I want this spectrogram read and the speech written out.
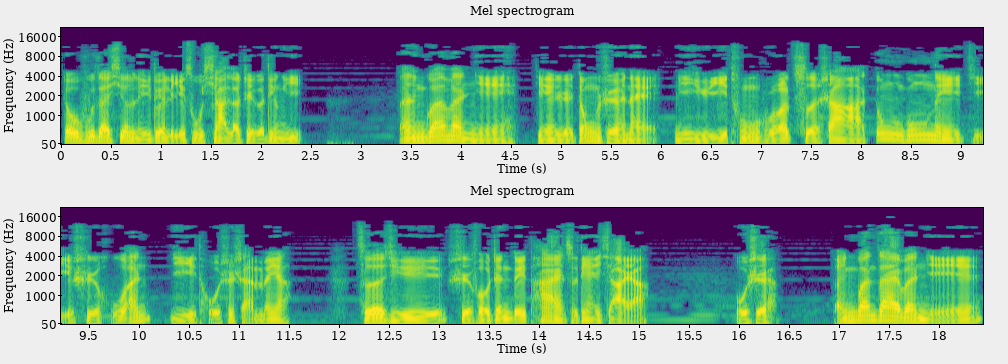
窦福在心里对李素下了这个定义。本官问你，今日东市内，你与一同伙刺杀东宫内几世胡安，意图是什么呀？此举是否针对太子殿下呀？不是。本官再问你。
